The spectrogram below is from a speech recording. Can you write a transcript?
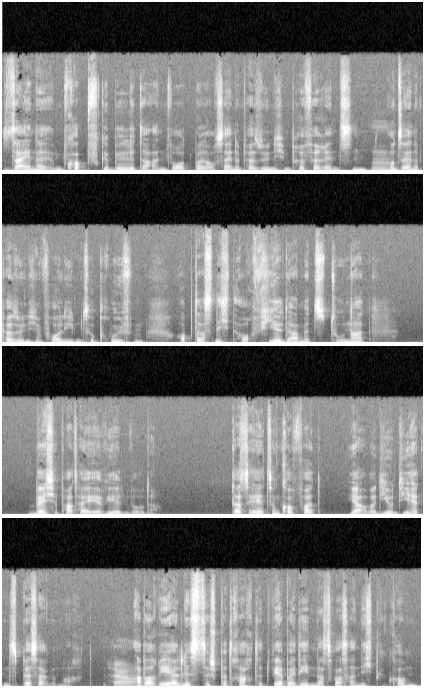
seine im Kopf gebildete Antwort mal auf seine persönlichen Präferenzen mhm. und seine persönlichen Vorlieben zu prüfen. Ob das nicht auch viel damit zu tun hat, welche Partei er wählen würde. Dass er jetzt im Kopf hat, ja, aber die und die hätten es besser gemacht. Ja. Aber realistisch betrachtet, wäre bei denen das Wasser nicht gekommen,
